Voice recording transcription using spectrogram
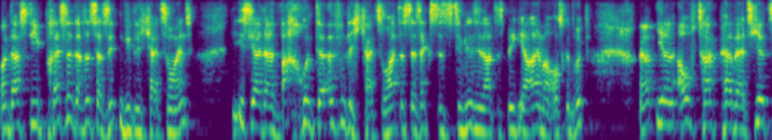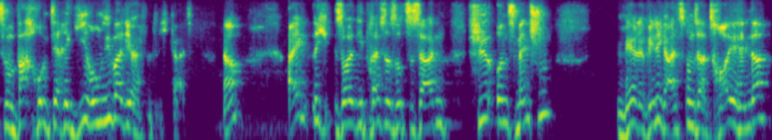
Und dass die Presse, das ist der Sittenwidrigkeitsmoment, die ist ja der Wachhund der Öffentlichkeit, so hat es der sechste Zivilsenat des BGH immer ausgedrückt, ja, ihren Auftrag pervertiert zum Wachhund der Regierung über die Öffentlichkeit. Ja? Eigentlich soll die Presse sozusagen für uns Menschen, mehr oder weniger als unser Treuhänder,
